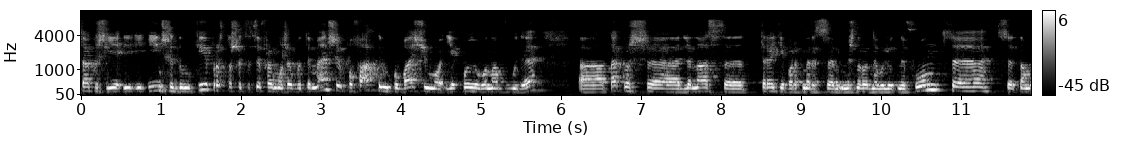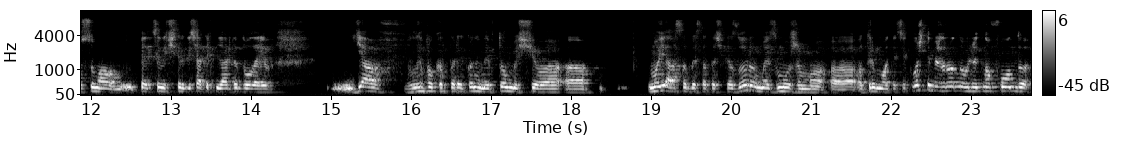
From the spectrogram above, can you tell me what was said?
також є і, інші думки, просто що ця цифра може бути менше. По факту ми побачимо, якою вона буде. А також е, для нас е, третій партнер це міжнародний валютний фонд. Це там сума 5,4 мільярди доларів. Я глибоко переконаний в тому, що Моя особиста точка зору, ми зможемо е, отримувати ці кошти міжнародного валютного фонду.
